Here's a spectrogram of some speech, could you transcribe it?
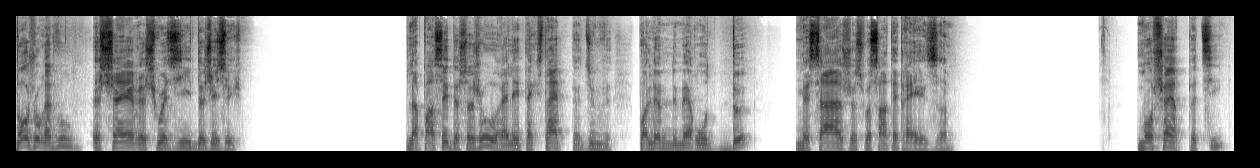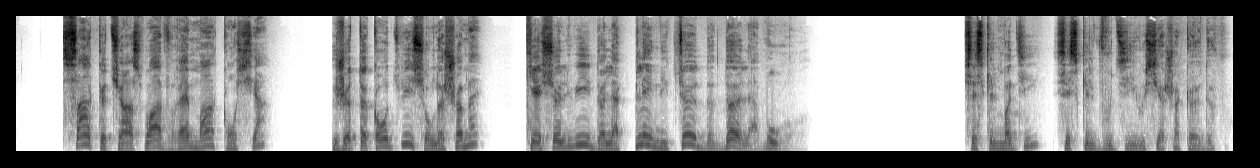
Bonjour à vous, chers choisis de Jésus. La pensée de ce jour, elle est extraite du volume numéro 2, message 73. Mon cher petit, sans que tu en sois vraiment conscient, je te conduis sur le chemin qui est celui de la plénitude de l'amour. C'est ce qu'il m'a dit, c'est ce qu'il vous dit aussi à chacun de vous.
